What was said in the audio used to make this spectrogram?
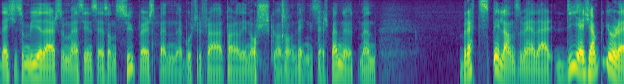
det er ikke så mye der som jeg syns er sånn superspennende, bortsett fra et par av de norske og sånne ting. Ser spennende ut. Men brettspillene som er der, de er kjempekule.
